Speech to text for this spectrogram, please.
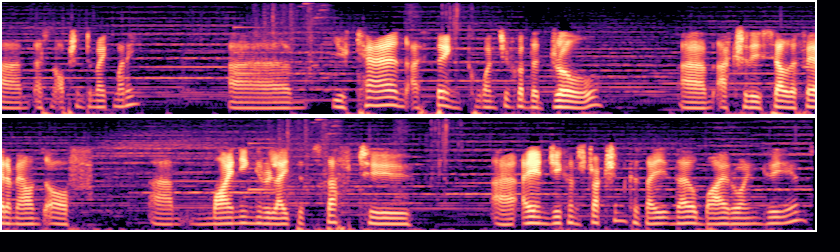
um, as an option to make money. Um, you can, I think, once you've got the drill, um, actually sell a fair amount of um, mining related stuff to uh, A&G construction because they they'll buy raw ingredients.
